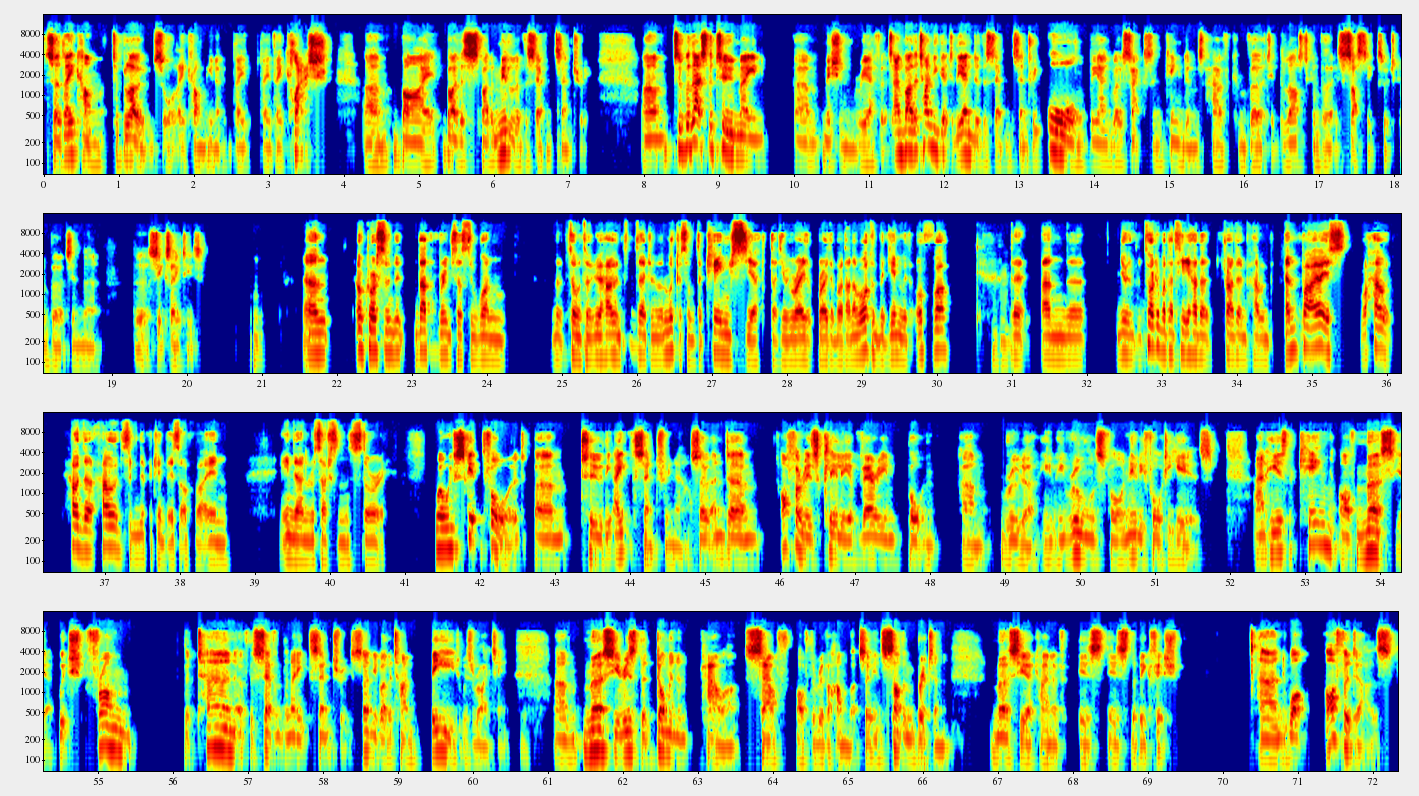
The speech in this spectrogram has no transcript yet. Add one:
So they come to blows, or they come, you know, they they, they clash um, by by the by the middle of the seventh century. Um, so, but that's the two main um, missionary efforts. And by the time you get to the end of the seventh century, all the Anglo Saxon kingdoms have converted. The last to convert is Sussex, which converts in the, the 680s. And of course, that brings us to one some of the, you haven't looked at some of the changes yet that you write, write about. And I want to begin with Offa. Mm-hmm. The, and uh, you talked about that he had a, tried to have an empire. Is well, how how the how significant is Offa in in the Anglo-Saxon story? Well, we've skipped forward um, to the eighth century now. So, and um, Offa is clearly a very important um, ruler. He, he, rules for nearly 40 years. And he is the king of Mercia, which from the turn of the seventh and eighth centuries, certainly by the time Bede was writing, um, Mercia is the dominant power south of the River Humber. So in southern Britain, Mercia kind of is is the big fish. And what Offa does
